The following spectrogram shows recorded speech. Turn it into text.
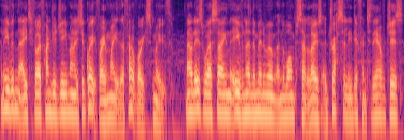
and even the 8500G managed a great frame rate that felt very smooth. Now it is worth saying that even though the minimum and the 1% lows are drastically different to the averages,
